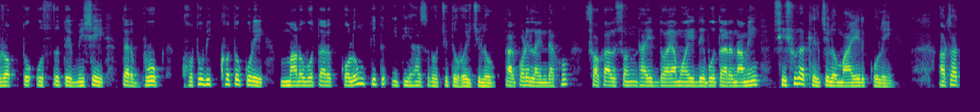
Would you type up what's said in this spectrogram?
রক্ত অশ্রুতে মিশে তার বুক ক্ষতবিক্ষত করে মানবতার কলঙ্কিত ইতিহাস রচিত হয়েছিল। তারপরে লাইন দেখো, সকাল সন্ধ্যায় দয়াময় দেবতার নামে শিশুরা খেলছিল মায়ের কোলে। অর্থাৎ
